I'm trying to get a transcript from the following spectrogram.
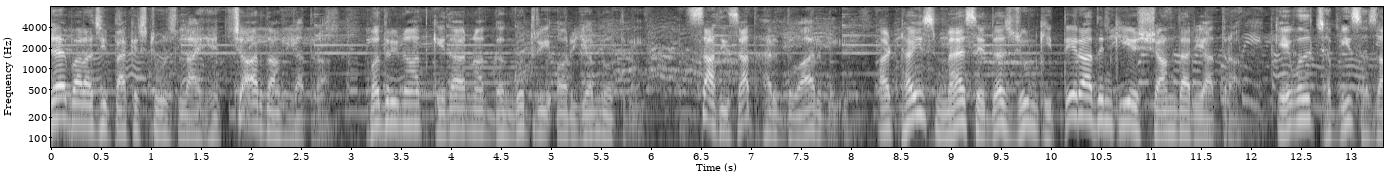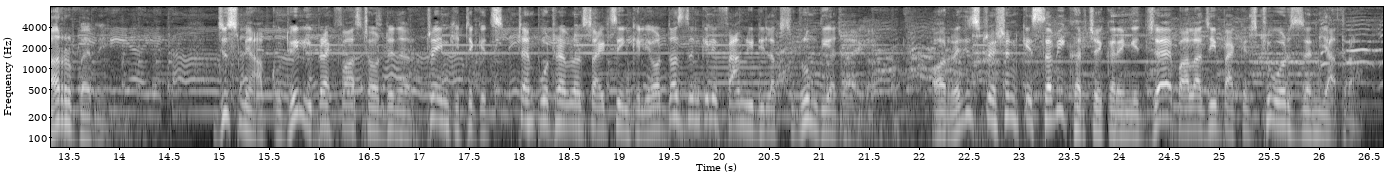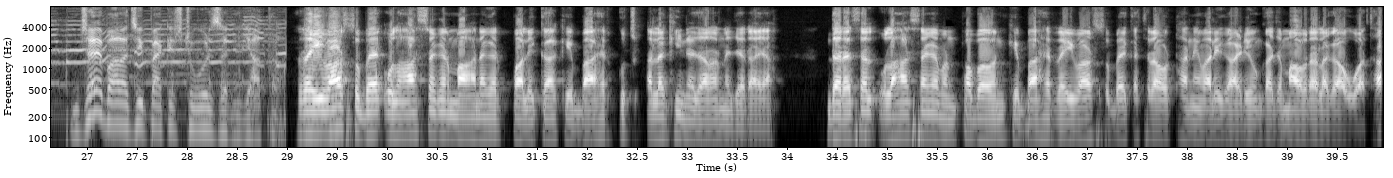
जय Balaji package tours लाए हैं चार धाम यात्रा। बद्रीनाथ, केदारनाथ, गंगोत्री और यमुनोत्री। साथ ही साथ हरिद्वार भी। 28 मई से 10 जून की 13 दिन की ये शानदार यात्रा केवल छब्बीस हज़ार रुपए में। जिसमें आपको डेली ब्रेकफास्ट और डिनर ट्रेन की tickets tempo traveller sightseeing के लिए और 10 दिन के लिए फैमिली डिलक्स रूम दिया जाएगा। और रजिस्ट्रेशन के सभी खर्चे करेंगे जय बालाजी पैकेज टूर्स एंड यात्रा। जय बालाजी पैकेज टूर्स एंड यात्रा। रविवार सुबह उल्लासनगर महानगर पालिका के बाहर कुछ अलग ही नज़ारा नज़र आया। दरअसल उल्लासनगर मनपा भवन के बाहर रविवार सुबह कचरा उठाने वाली गाड़ियों का जमावरा लगा हुआ था।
